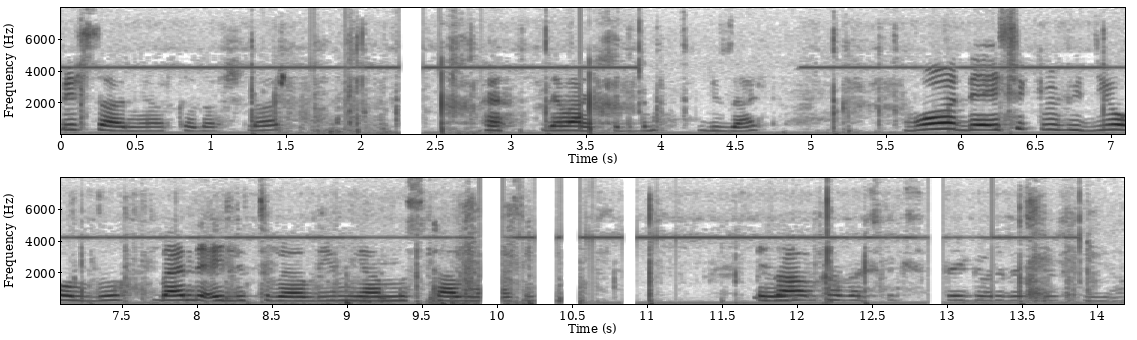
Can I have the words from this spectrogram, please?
Bir saniye arkadaşlar. Heh, devam ettirdim. Güzel. Bu değişik bir video oldu. Ben de 50 lira alayım yalnız kalmasın. Evet, arkadaşlık isteği gönderebilirsin ya.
